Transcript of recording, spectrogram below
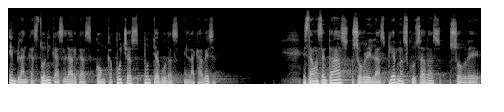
en blancas túnicas largas con capuchas puntiagudas en la cabeza. Estaban sentadas sobre las piernas cruzadas sobre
